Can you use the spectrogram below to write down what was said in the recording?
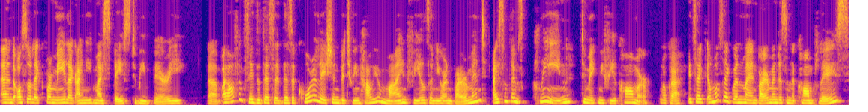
And also, like for me, like I need my space to be very. Um, I often say that there's a there's a correlation between how your mind feels and your environment. I sometimes clean to make me feel calmer. Okay. It's like almost like when my environment is in a calm place,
